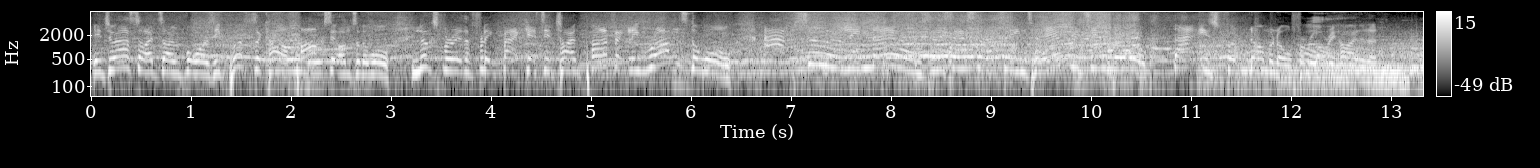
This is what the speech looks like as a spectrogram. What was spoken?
into outside zone four as he puts the car, parks it onto the wall, looks for it to flick back, gets it timed perfectly, runs the wall, absolutely nails this S13 to every single wall. That is phenomenal from oh. Lauri Heinonen.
